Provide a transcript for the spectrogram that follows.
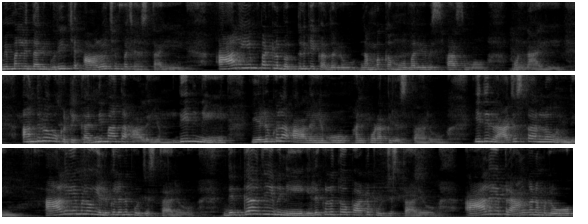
మిమ్మల్ని దాని గురించి ఆలోచింపచేస్తాయి. ఆలయం పట్ల భక్తులకి కథలు నమ్మకము మరియు విశ్వాసము ఉన్నాయి. అందులో ఒకటి కర్ణిమాత ఆలయం. దీనిని ఎలుకల ఆలయము అని కూడా పిలుస్తారు. ఇది రాజస్థాన్లో ఉంది. ఆలయంలో ఎలుకలను పూజిస్తారు. దుర్గాదేవిని ఎలుకలతో పాటు పూజిస్తారు. ఆలయ ప్రాంగణంలో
